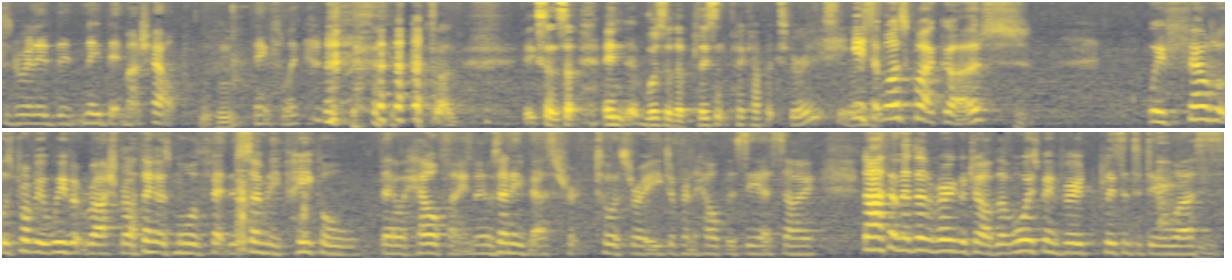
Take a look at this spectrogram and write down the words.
didn't really need that much help, Mhm. thankfully. Excellent. So, and was it a pleasant pickup experience? yes, it was quite good. We felt it was probably a wee bit rushed, but I think it was more the fact that so many people they were helping. There was only about two or three different helpers there. So, no, I think they did a very good job. They've always been very pleasant to deal with.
